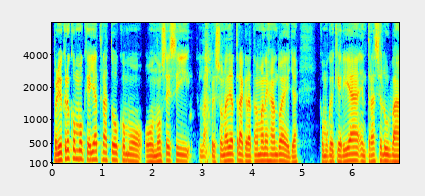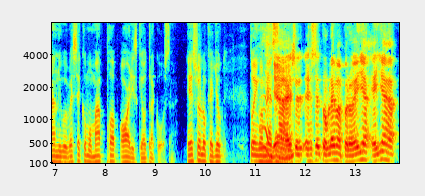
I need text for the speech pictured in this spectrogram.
Pero yo creo como que ella trató como, o no sé si las personas de atrás que la están manejando a ella, como que quería entrarse al urbano y volverse como más pop artist que otra cosa. Eso es lo que yo tengo en Ya, ese, ese, es el problema, pero ella, ella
